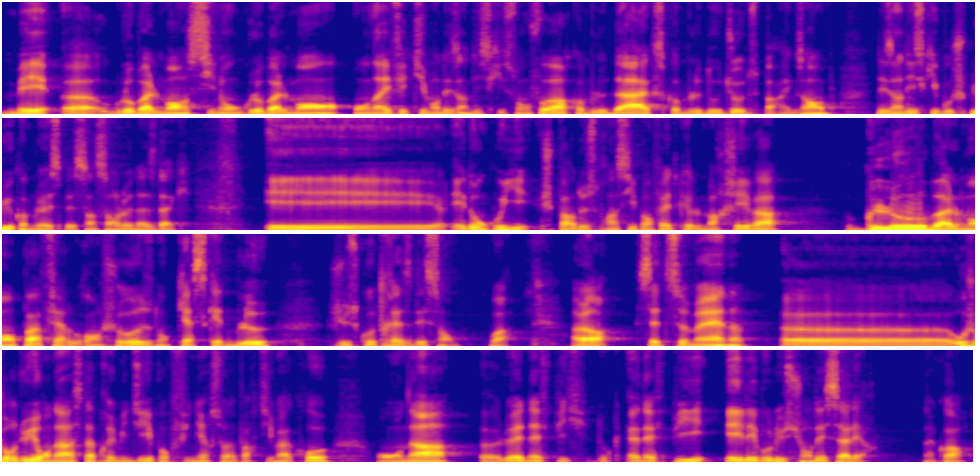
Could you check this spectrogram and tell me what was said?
Mais euh, globalement, sinon globalement, on a effectivement des indices qui sont forts, comme le DAX, comme le Dow Jones par exemple, des indices qui bougent plus, comme le SP500, le Nasdaq. Et, et donc oui, je pars de ce principe en fait que le marché va globalement pas faire grand chose, donc casquette bleue, jusqu'au 13 décembre. Voilà. Alors, cette semaine, euh, aujourd'hui, on a cet après-midi, pour finir sur la partie macro, on a euh, le NFP. Donc NFP et l'évolution des salaires. D'accord?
